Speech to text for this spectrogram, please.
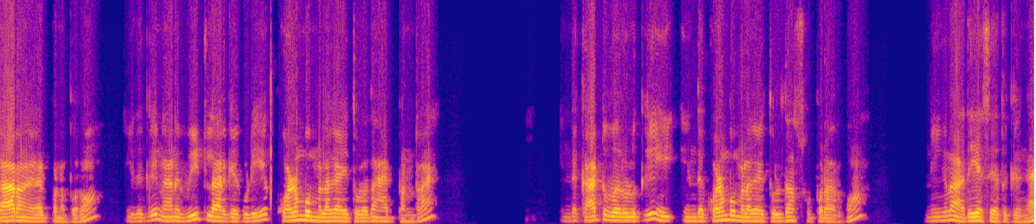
காரம் ஆட் பண்ண போகிறோம் இதுக்கு நான் வீட்டில் அரைக்கக்கூடிய குழம்பு மிளகாய் தூளை தான் ஆட் பண்ணுறேன் இந்த காட்டு வறுவலுக்கு இந்த குழம்பு மிளகாய் தூள் தான் சூப்பராக இருக்கும். நீங்களும் அதையே சேர்த்துக்கோங்க.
